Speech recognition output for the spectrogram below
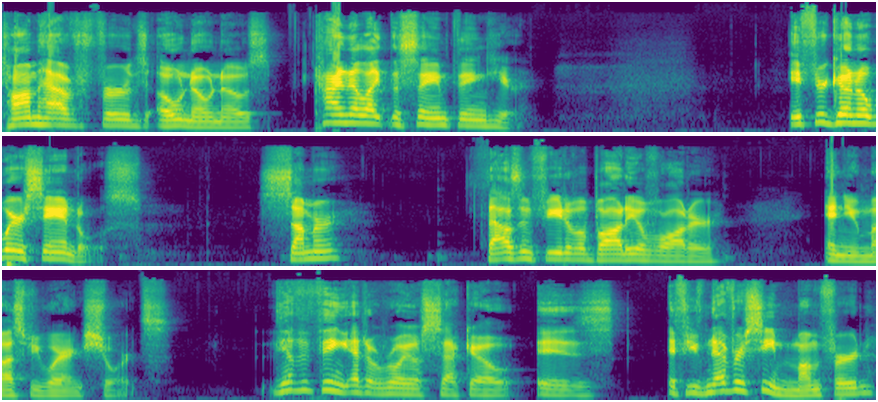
Tom Haverford's Oh No Nos. Kind of like the same thing here. If you're to wear sandals, summer, thousand feet of a body of water, and you must be wearing shorts. The other thing at Arroyo Seco is if you've never seen Mumford,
